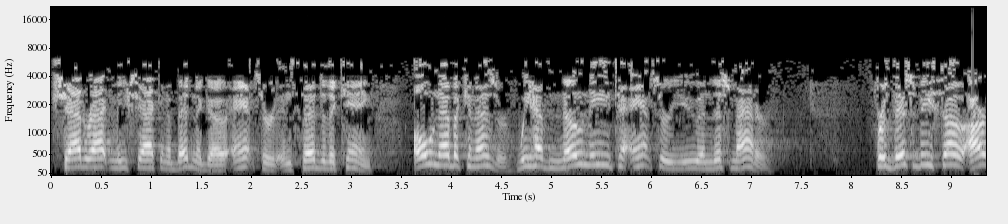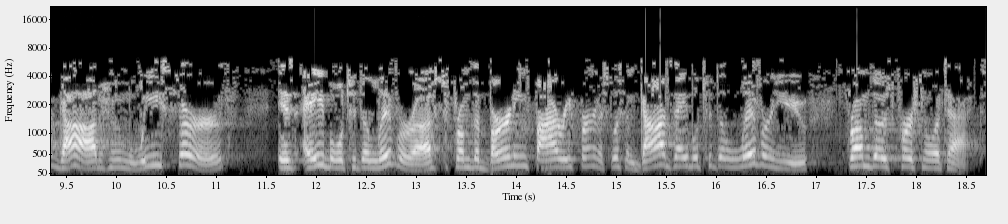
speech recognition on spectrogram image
Shadrach, Meshach, and Abednego answered and said to the king, O Nebuchadnezzar, we have no need to answer you in this matter. For this be so, our God, whom we serve, is able to deliver us from the burning fiery furnace. Listen, God's able to deliver you from those personal attacks.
